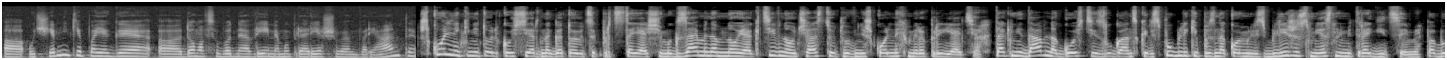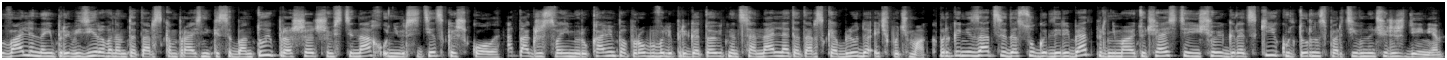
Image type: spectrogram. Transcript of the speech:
а, учебники по ЕГЭ, а, дома в свободное время мы прорешиваем варианты. Школьники не только усердно готовятся к предстоящим экзаменам, но и активно участвуют во внешкольных мероприятиях. Так недавно гости из Луганской республики познакомились ближе с местными традициями, побывали на импровизированном татарском празднике Сабантуй, прошедшем в стенах университетской школы, а также своими руками попробовали приготовить национальное татарское блюдо эчпочмак. В организации досуга для ребят принимают участие еще и городские культурно-спортивные учреждения.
